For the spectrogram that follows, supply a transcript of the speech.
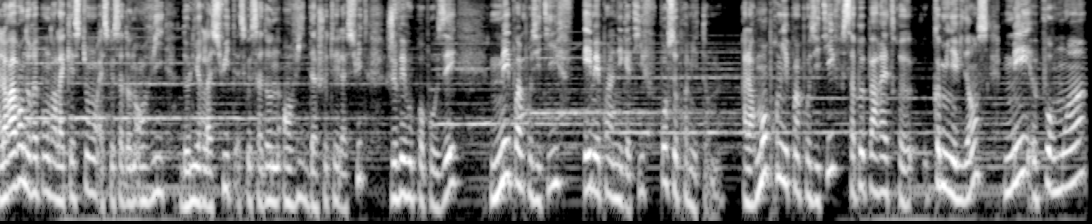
Alors avant de répondre à la question est-ce que ça donne envie de lire la suite, est-ce que ça donne envie d'acheter la suite, je vais vous proposer mes points positifs et mes points négatifs pour ce premier tome. Alors mon premier point positif, ça peut paraître euh, comme une évidence, mais euh, pour moi,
